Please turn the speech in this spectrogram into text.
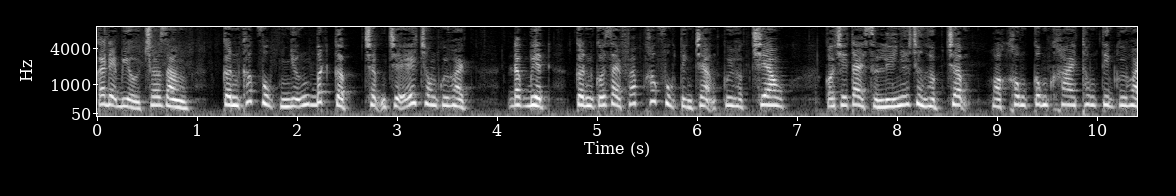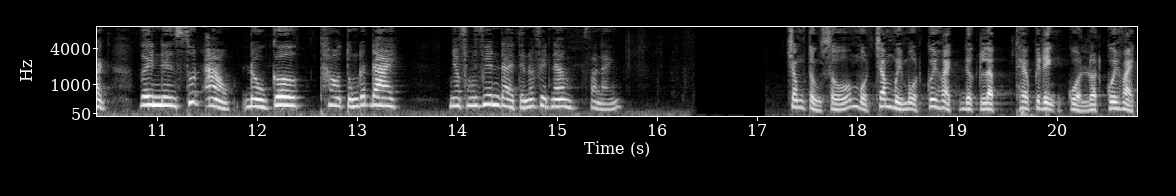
Các đại biểu cho rằng cần khắc phục những bất cập chậm trễ trong quy hoạch, đặc biệt cần có giải pháp khắc phục tình trạng quy hoạch treo, có chế tài xử lý những trường hợp chậm hoặc không công khai thông tin quy hoạch gây nên sốt ảo, đầu cơ, thao túng đất đai. Nhóm phóng viên Đài Tiếng nói Việt Nam phản ánh. Trong tổng số 111 quy hoạch được lập theo quy định của luật quy hoạch,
